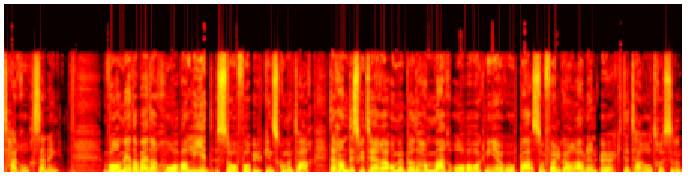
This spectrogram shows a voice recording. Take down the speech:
terrorsending. Vår medarbeider Håvard Lid står for ukens kommentar, der han diskuterer om vi burde ha mer overvåkning i Europa som følger av den økte terrortrusselen,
